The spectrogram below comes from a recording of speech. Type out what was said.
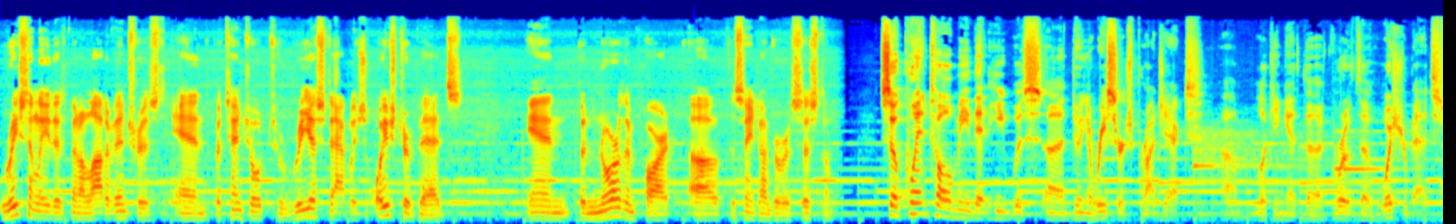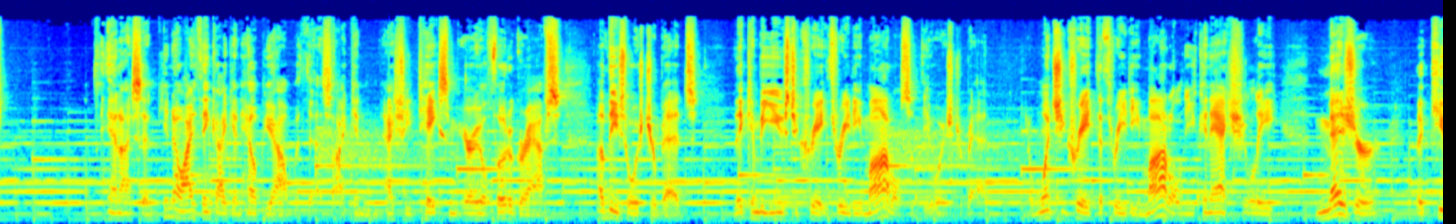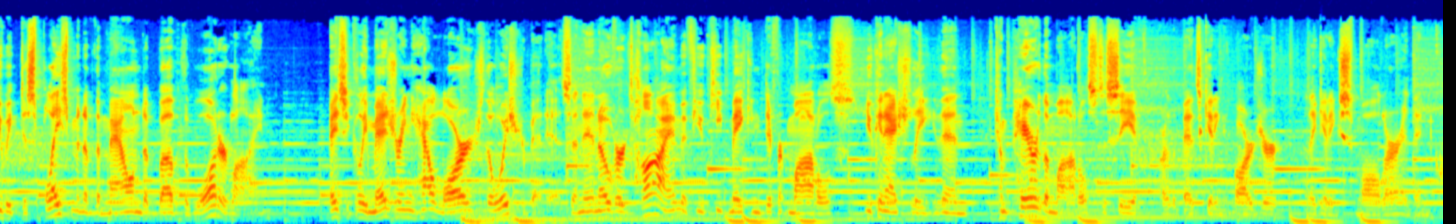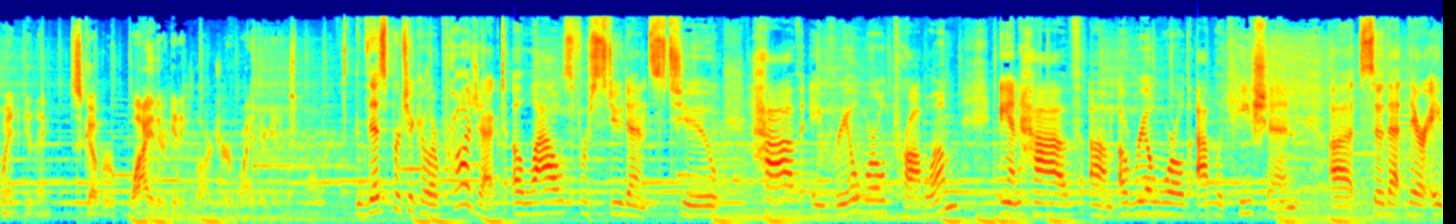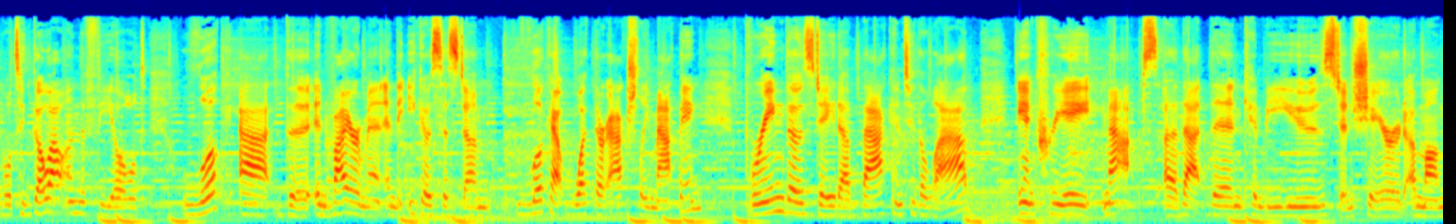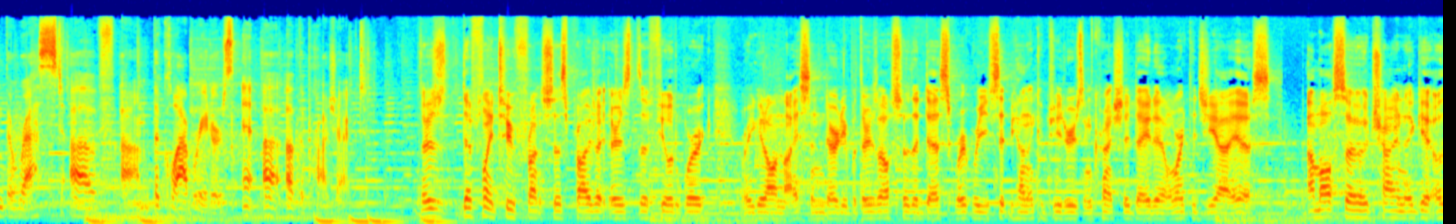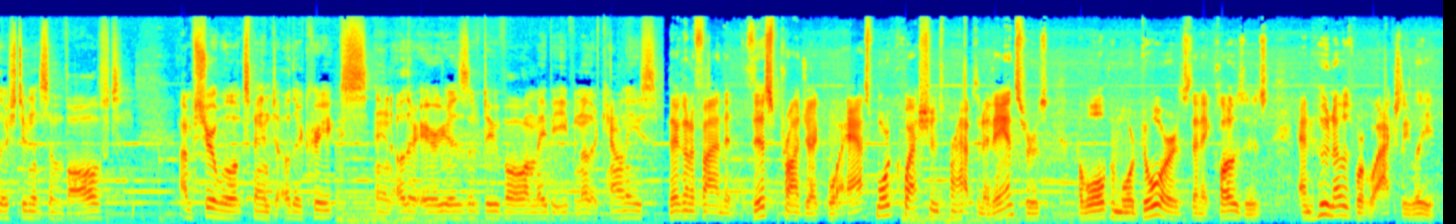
recently there's been a lot of interest in the potential to reestablish oyster beds in the northern part of the St. John River system. So Quint told me that he was uh, doing a research project um, looking at the growth of oyster beds. And I said, you know, I think I can help you out with this. I can actually take some aerial photographs of these oyster beds that can be used to create 3D models of the oyster bed. And once you create the 3D model, you can actually measure the cubic displacement of the mound above the water line basically measuring how large the oyster bed is. And then over time, if you keep making different models, you can actually then compare the models to see if are the beds getting larger, are they getting smaller, and then Quint can then discover why they're getting larger, why they're getting smaller. This particular project allows for students to have a real world problem and have um, a real world application uh, so that they're able to go out in the field, look at the environment and the ecosystem, look at what they're actually mapping, bring those data back into the lab and create maps uh, that then can be used and shared among the rest of um, the collaborators uh, of the project. There's definitely two fronts to this project. There's the field work where you get all nice and dirty, but there's also the desk work where you sit behind the computers and crunch the data and work the GIS. I'm also trying to get other students involved. I'm sure we'll expand to other creeks and other areas of Duval and maybe even other counties. They're going to find that this project will ask more questions perhaps than it answers, but will open more doors than it closes, and who knows where it will actually lead.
